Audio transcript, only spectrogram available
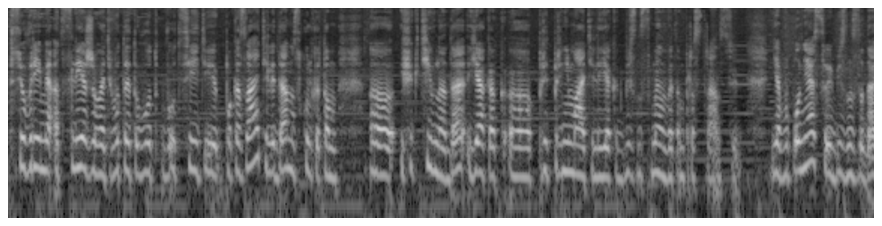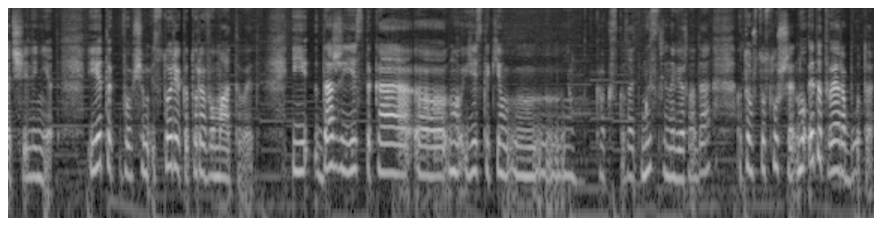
все время отслеживать вот это вот, вот все эти показатели, да, насколько там э, эффективно, да, я как э, предприниматель, я как бизнесмен в этом пространстве, я выполняю свои бизнес-задачи или нет. И это, в общем, история, которая выматывает. И даже есть такая, э, ну, есть такие как сказать, мысли, наверное, да, о том, что, слушай, ну это твоя работа.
